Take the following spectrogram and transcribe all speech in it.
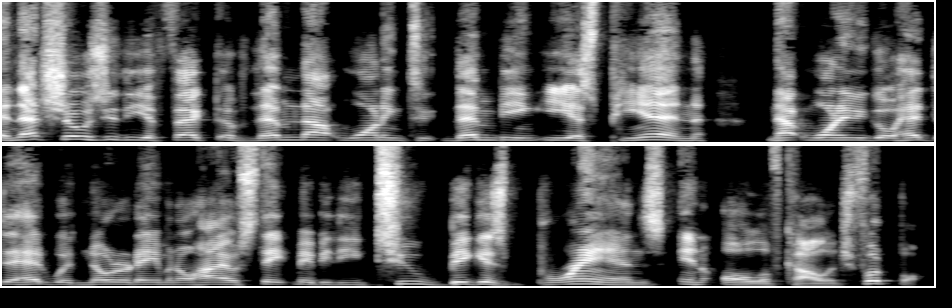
and that shows you the effect of them not wanting to them being ESPN not wanting to go head to head with Notre Dame and Ohio State, maybe the two biggest brands in all of college football.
